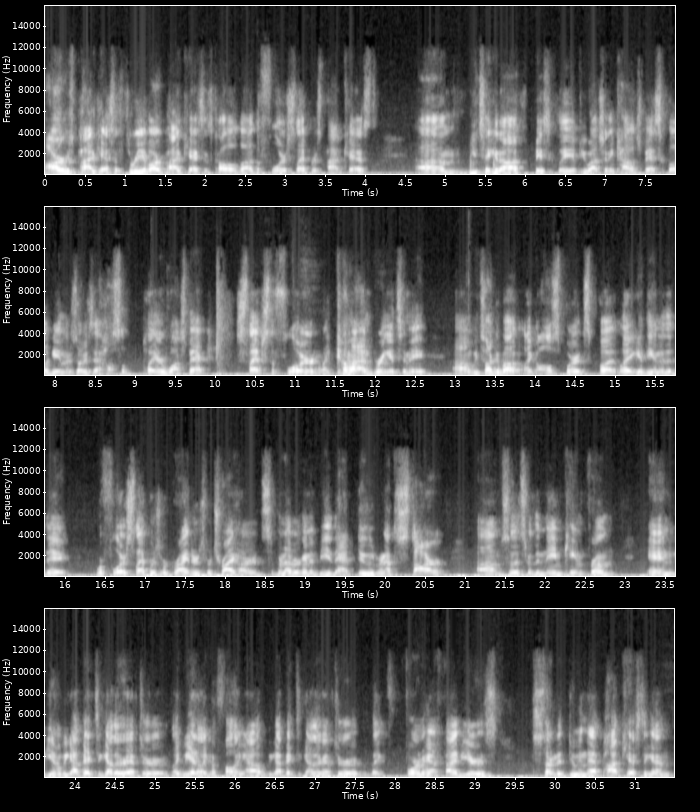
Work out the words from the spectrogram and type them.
Our podcast, the three of our podcasts, is called uh, the Floor Slappers Podcast. Um, you take it off basically if you watch any college basketball game. There's always that hustle player walks back, slaps the floor, like "Come on, bring it to me." Um, we talk about like all sports, but like at the end of the day, we're floor slappers, we're grinders, we're tryhards. We're never gonna be that dude. We're not the star. Um, so that's where the name came from. And you know, we got back together after like we had like a falling out. We got back together after like four and a half, five years, started doing that podcast again.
